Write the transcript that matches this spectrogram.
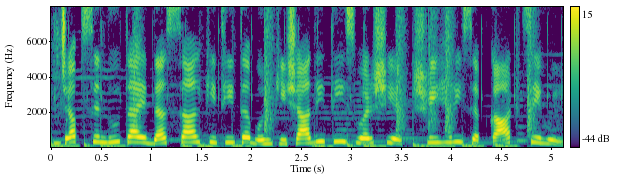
जब सिंधुताई 10 साल की थी तब उनकी शादी 30 वर्षीय श्रीहरि सबकाट से हुई।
